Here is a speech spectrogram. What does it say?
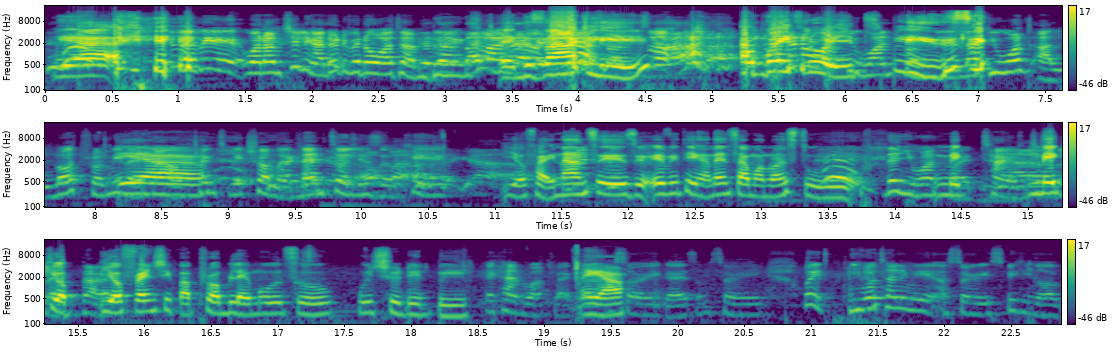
Yeah. Maybe when I'm chilling, I don't even know what I'm You're doing. So I'm like, Exactly. So, I'm going through what you it, want please. Like, you want a lot from me. Like, now. Yeah. I'm trying to make sure my mental is okay. Yeah. Your finances, your everything, and then someone wants to Then you want make time. Yeah. make like your that. your friendship a problem also, which shouldn't be. It can't work like that. Yeah. I'm sorry, guys. I'm sorry. Wait, you were telling me a story. Speaking of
